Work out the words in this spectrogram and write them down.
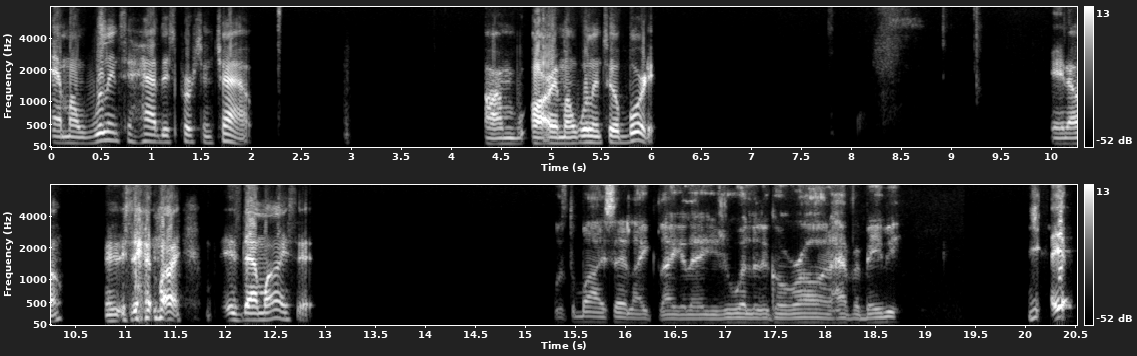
Am I willing to have this person's child? Or, or am I willing to abort it? You know, is that my is that mindset? What's the said? Like, like, like, you willing to go raw and have a baby? Yeah, it-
